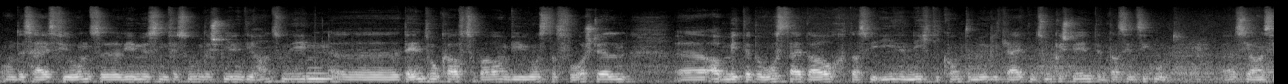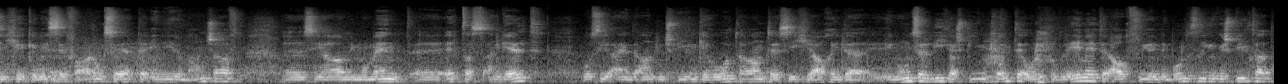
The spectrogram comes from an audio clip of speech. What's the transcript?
Und das heißt für uns, äh, wir müssen versuchen, das Spiel in die Hand zu nehmen, äh, den Druck aufzubauen, wie wir uns das vorstellen, äh, aber mit der Bewusstheit auch, dass wir ihnen nicht die Kontermöglichkeiten zugestehen, denn da sind sie gut. Sie haben sicher gewisse Erfahrungswerte in ihrer Mannschaft. Äh, sie haben im Moment etwas an Geld wo sie einen der anderen Spielen geholt haben, der sicher auch in, der, in unserer Liga spielen könnte, ohne Probleme, der auch früher in der Bundesliga gespielt hat.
